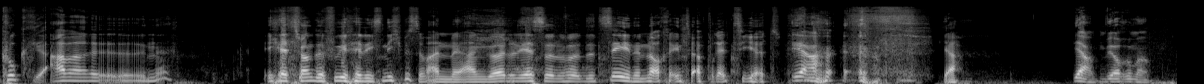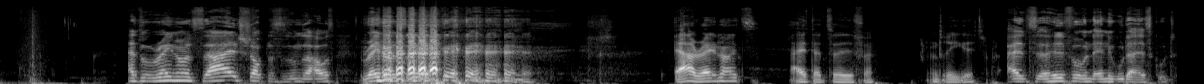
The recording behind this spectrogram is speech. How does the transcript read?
guck, aber, äh, ne? Ich hätte schon gefühlt, hätte ich es nicht bis zum Ende angehört und jetzt so eine Szene noch interpretiert. Ja. Ja. Ja, wie auch immer. Also Reynolds Saal, stopp, das ist unser Haus. Reynolds Ja, Reynolds, Alter zur Hilfe. Und regelt. als äh, Hilfe und Ende gut, alles gut.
